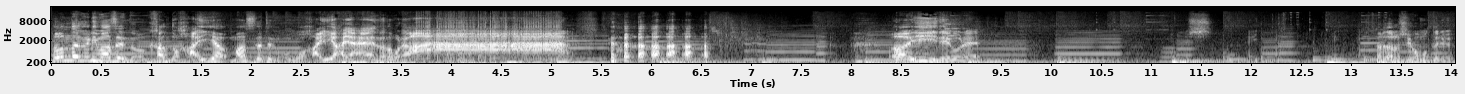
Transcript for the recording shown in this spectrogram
そんな振りませんの？感度ハイヤー、マウスやってんの？おハイヤーハイヤーハイヤーなんだこれ？あー！あ、いいね、これ。よし。はい。誰だろう、C4 持ってる？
